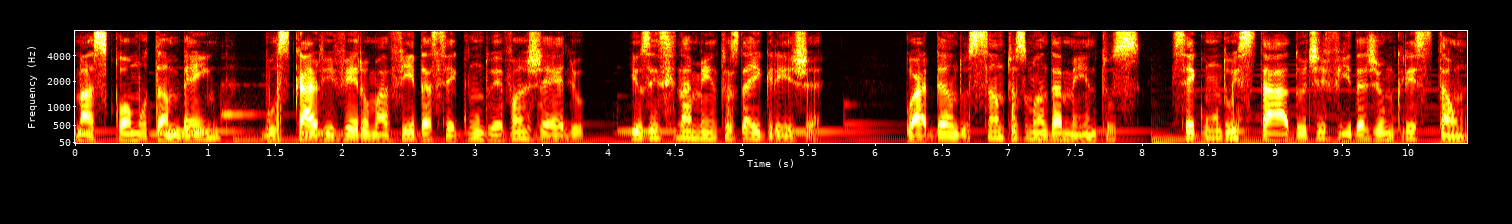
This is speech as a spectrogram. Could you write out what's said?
mas como também buscar viver uma vida segundo o Evangelho e os ensinamentos da Igreja, guardando os santos mandamentos segundo o estado de vida de um cristão.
